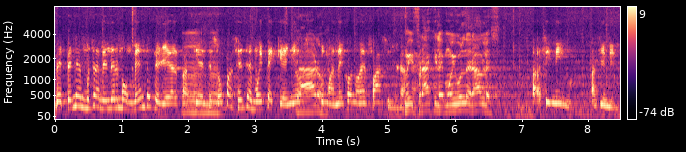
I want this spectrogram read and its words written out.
Depende mucho también del momento que llega el paciente. Son pacientes muy pequeños, su manejo no es fácil. Muy frágiles, muy vulnerables. Así mismo, así mismo.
